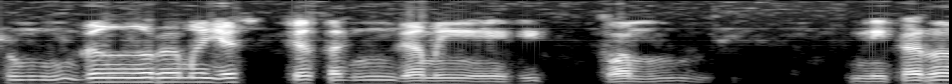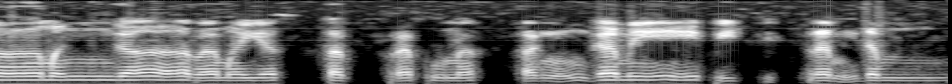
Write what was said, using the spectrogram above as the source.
शृङ्गारमयश्च सङ्गमे हि त्वम्। नितरामङ्गारमयस्तत्र पुनः सङ्गमेऽपि चित्रमिदम्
